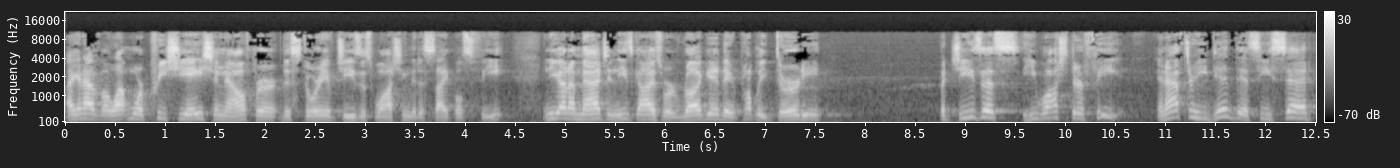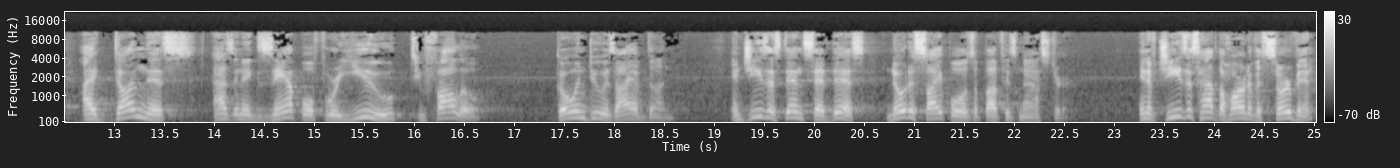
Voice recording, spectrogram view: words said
I can have a lot more appreciation now for this story of Jesus washing the disciples' feet. And you gotta imagine these guys were rugged, they were probably dirty. But Jesus, He washed their feet. And after He did this, He said, I've done this as an example for you to follow. Go and do as I have done. And Jesus then said this, no disciple is above his master. And if Jesus had the heart of a servant,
